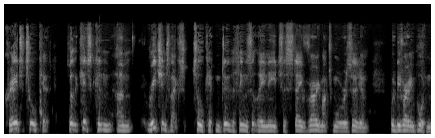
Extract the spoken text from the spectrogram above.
create a toolkit so that kids can um, reach into that toolkit and do the things that they need to stay very much more resilient would be very important.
